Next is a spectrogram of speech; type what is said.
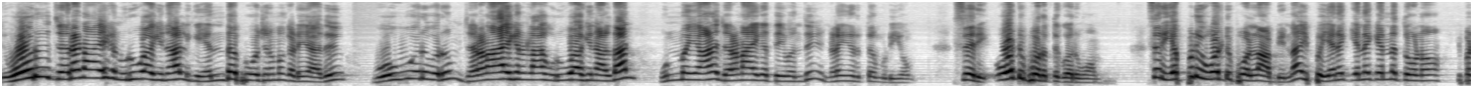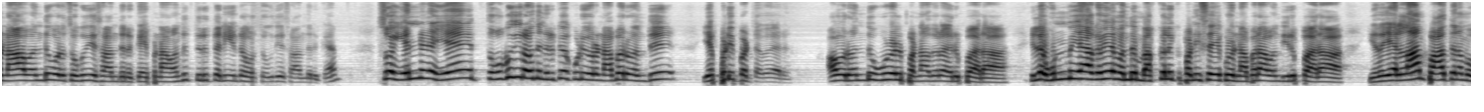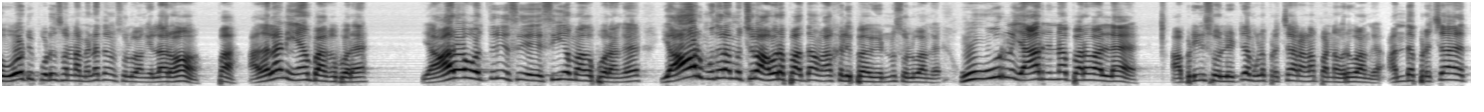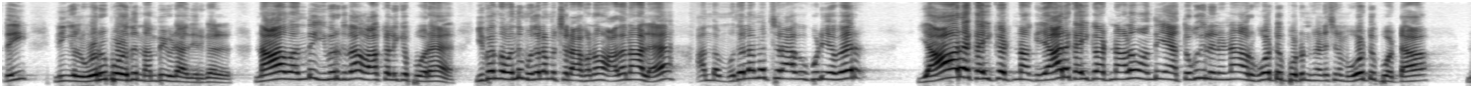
ஒரு ஜனநாயகன் உருவாகினால் இங்கே எந்த பிரயோஜனமும் கிடையாது. ஒவ்வொருவரும் ஜனநாயகனாக உருவாகினால்தான் உண்மையான ஜனநாயகத்தை வந்து நிலைநிறுத்த முடியும். சரி ஓட்டு போகிறதுக்கு வருவோம். சரி எப்படி ஓட்டு போடலாம் அப்படின்னா இப்போ எனக்கு எனக்கு என்ன தோணும்? இப்போ நான் வந்து ஒரு தொகுதியை சார்ந்திருக்கேன். இப்போ நான் வந்து திருத்தணி என்ற ஒரு தொகுதியை சார்ந்திருக்கேன். ஸோ என்ன ஏன் தொகுதியில் வந்து நிற்கக்கூடிய ஒரு நபர் வந்து எப்படிப்பட்டவர்? அவர் வந்து ஊழல் பண்ணாதவராக இருப்பாரா? இல்லை உண்மையாகவே வந்து மக்களுக்கு பணி செய்யக்கூடிய நபராக வந்து இருப்பாரா? இதையெல்லாம் பார்த்து நம்ம ஓட்டு போடுன்னு சொன்னால் நம்ம என்ன சொல்லுவாங்க எல்லாரும்? பா அதெல்லாம் நீ ஏன் பார்க்க போற? யாரோ ஒருத்தர் சி சிஎம் ஆக போகிறாங்க யார் முதலமைச்சரோ அவரை பார்த்து தான் வாக்களிப்பாங்கன்னு சொல்லுவாங்க. உன் ஊரில் யார் நின்னா பரவாயில்ல. அப்படின்னு சொல்லிட்டு நம்ம கூட பிரச்சாரம்லாம் பண்ண வருவாங்க. அந்த பிரச்சாரத்தை நீங்கள் ஒருபொழுது நம்பி விடாதீர்கள். நான் வந்து இவருக்கு தான் வாக்களிக்க போறேன். இவங்க வந்து முதலமைச்சர் ஆகணும். அதனால அந்த முதலமைச்சர் ஆகக்கூடியவர் யாரை கை கட்டினா யாரை கை காட்டினாலும் வந்து என் தொகுதியில் இல்லைன்னா அவர் ஓட்டு போட்டுன்னு நினச்சி நம்ம ஓட்டு போட்டால்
